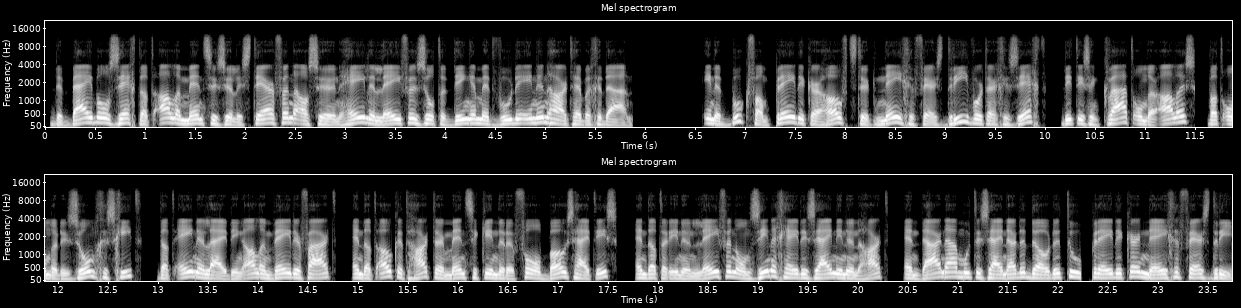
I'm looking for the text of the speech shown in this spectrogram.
De Bijbel zegt dat alle mensen zullen sterven als ze hun hele leven zotte dingen met woede in hun hart hebben gedaan. In het boek van Prediker hoofdstuk 9 vers 3 wordt er gezegd, dit is een kwaad onder alles, wat onder de zon geschiet, dat enerlei ding allen wedervaart, en dat ook het hart der mensenkinderen vol boosheid is, en dat er in hun leven onzinnigheden zijn in hun hart, en daarna moeten zij naar de doden toe. Prediker 9 vers 3.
